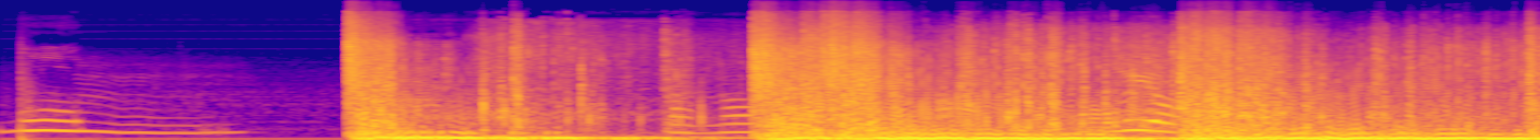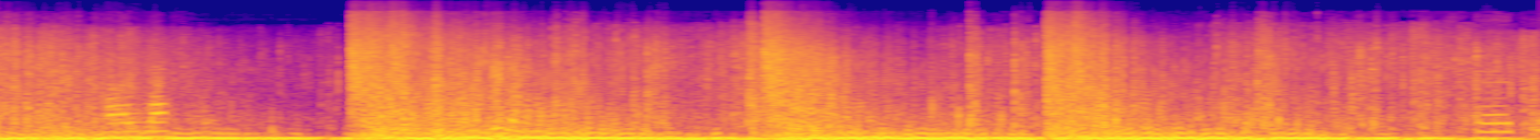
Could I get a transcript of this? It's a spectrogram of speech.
Boom Lan ne oluyor? Ne oluyor? Allah. TT.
